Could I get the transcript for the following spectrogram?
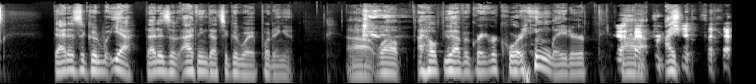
that is a good way. Yeah, that is. A, I think that's a good way of putting it. Uh, well, I hope you have a great recording later. Uh, I, I,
